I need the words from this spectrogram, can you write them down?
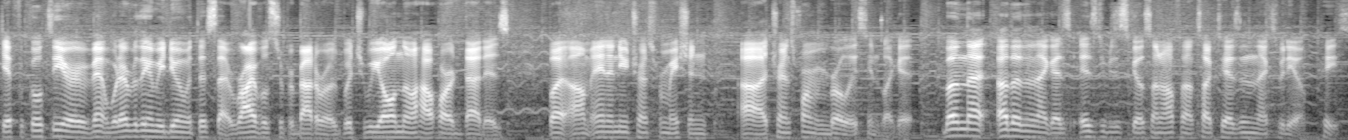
difficulty or event, whatever they're gonna be doing with this that rivals Super Battle Road, which we all know how hard that is. But um, and a new transformation, uh, transforming Broly seems like it. But than that, other than that, guys, is DBZ Skills signing off, and I'll talk to you guys in the next video. Peace.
